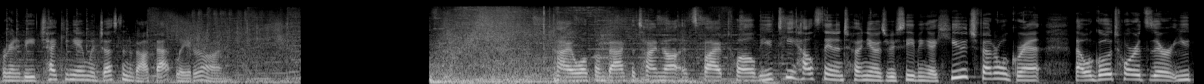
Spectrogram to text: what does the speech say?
We're going to be checking in with Justin about that later on. Hi, welcome back. The time now it's 512. UT Health San Antonio is receiving a huge federal grant that will go towards their UT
